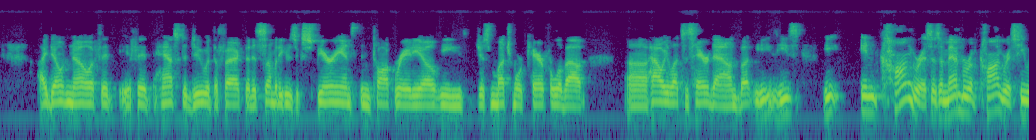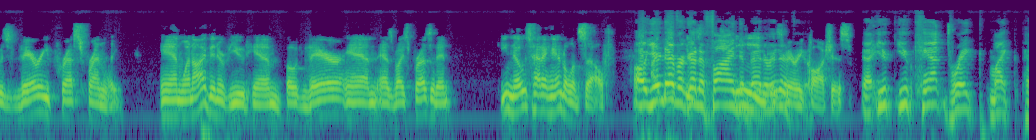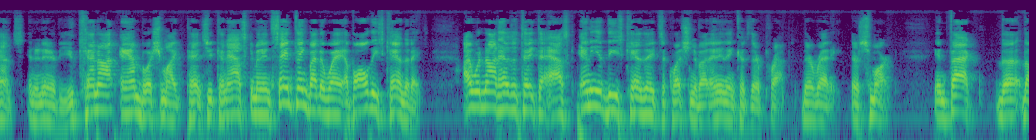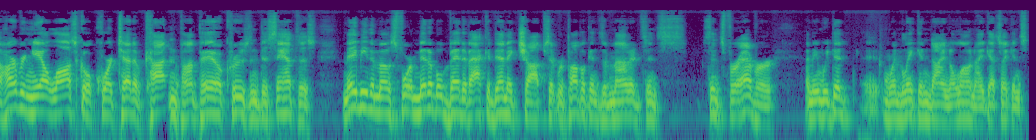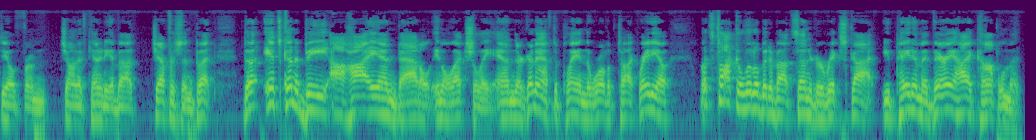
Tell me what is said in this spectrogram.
I don't know if it if it has to do with the fact that as somebody who's experienced in talk radio, he's just much more careful about uh, how he lets his hair down. But he, he's he in Congress as a member of Congress, he was very press friendly. And when I've interviewed him, both there and as vice president, he knows how to handle himself. Oh, you're never going to find a better interview. very cautious. Uh, you you can't break Mike Pence in an interview. You cannot ambush Mike Pence. You can ask him. And same thing, by the way, of all these candidates, I would not hesitate to ask any of these candidates a question about anything because they're prepped, they're ready, they're smart. In fact, the the Harvard and Yale Law School quartet of Cotton, Pompeo, Cruz, and DeSantis may be the most formidable bed of academic chops that Republicans have mounted since since forever. I mean, we did when Lincoln dined alone. I guess I can steal from John F. Kennedy about Jefferson, but the, it's going to be a high end battle intellectually, and they're going to have to play in the world of talk radio. Let's talk a little bit about Senator Rick Scott. You paid him a very high compliment.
